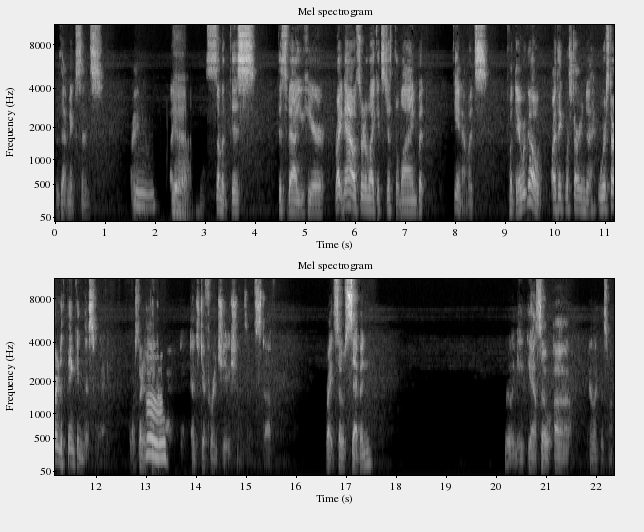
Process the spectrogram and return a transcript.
Does that make sense? Right. Mm. Like, Yeah. Some of this this value here right now it's sort of like it's just the line, but you know it's. But there we go. I think we're starting to we're starting to think in this way. We're starting to think Hmm. about edge differentiations and stuff. Right. So seven really neat. Yeah, so uh, I like this one.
